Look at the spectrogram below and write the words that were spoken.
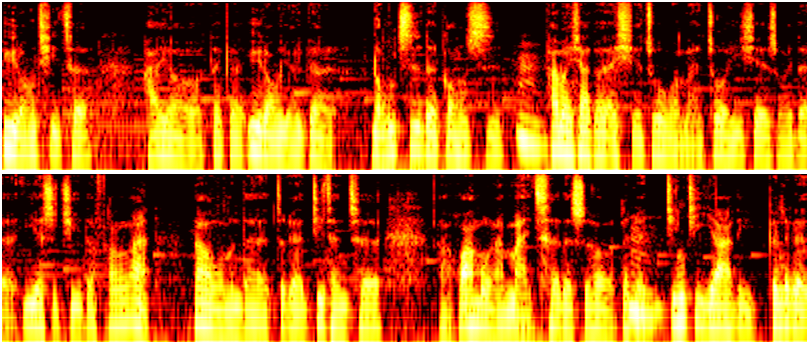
裕隆汽车，还有那个玉龙有一个融资的公司，嗯，他们现在都在协助我们做一些所谓的 ESG 的方案，让我们的这个计程车啊，花木兰买车的时候，那个经济压力跟那个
